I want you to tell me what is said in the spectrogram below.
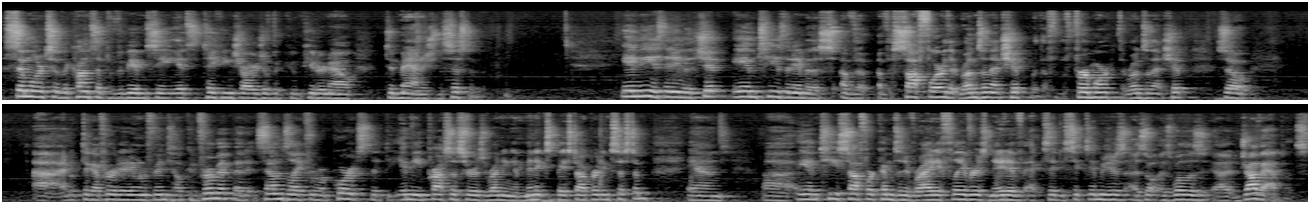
similar to the concept of the BMC, it's taking charge of the computer now to manage the system. AMD is the name of the chip. AMT is the name of the, of the, of the software that runs on that chip, or the, the firmware that runs on that chip. So uh, I don't think I've heard anyone from Intel confirm it, but it sounds like from reports that the ME processor is running a Minix-based operating system, and uh, AMT software comes in a variety of flavors, native x86 images, as well as, well as uh, Java applets.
